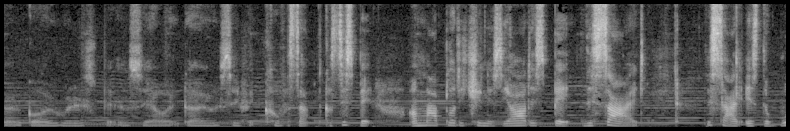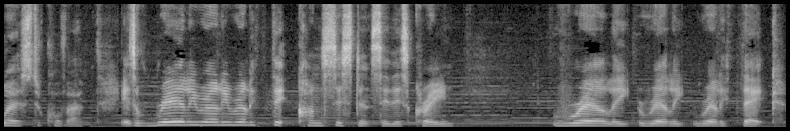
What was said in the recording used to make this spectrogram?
I'll go over this bit and see how it goes see if it covers that. Because this bit on my bloody chin is the hardest bit. This side this side is the worst to cover. It's a really really really thick consistency this cream really really really thick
